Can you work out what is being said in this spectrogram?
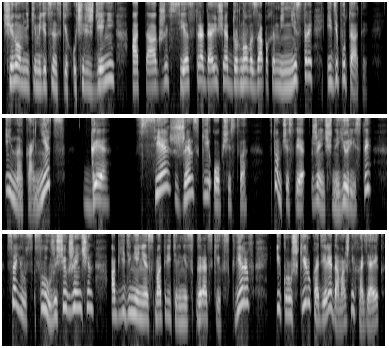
чиновники медицинских учреждений, а также все страдающие от дурного запаха министры и депутаты. И, наконец, Г. Все женские общества, в том числе женщины-юристы, Союз служащих женщин, объединение смотрительниц городских скверов и кружки рукоделия домашних хозяек.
